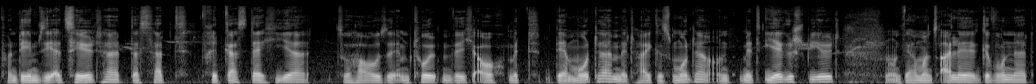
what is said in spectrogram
von dem sie erzählt hat. Das hat Fred Gaster hier zu Hause im Tulpenweg auch mit der Mutter, mit Heikes Mutter und mit ihr gespielt. Und wir haben uns alle gewundert,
